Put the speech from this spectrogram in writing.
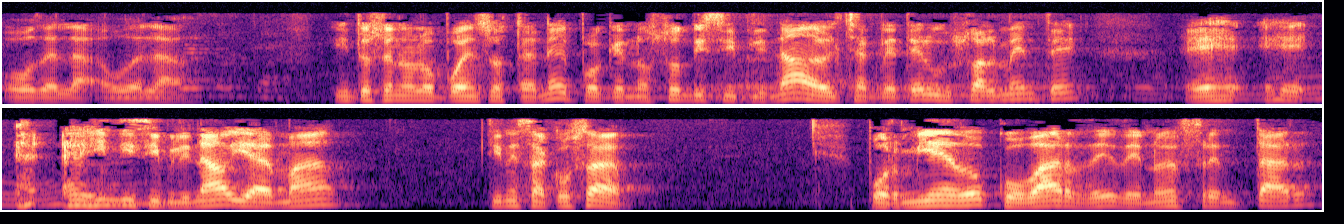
O de la... O de la y entonces no lo pueden sostener porque no son disciplinados. El chancletero usualmente es, indisciplinado y además tiene esa cosa por miedo, cobarde, de no enfrentar,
